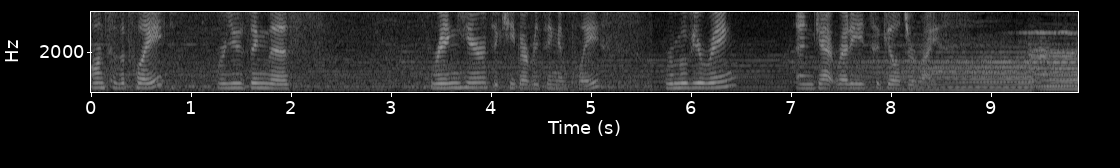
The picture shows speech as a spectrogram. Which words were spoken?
onto the plate. We're using this ring here to keep everything in place. Remove your ring and get ready to gild your rice.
